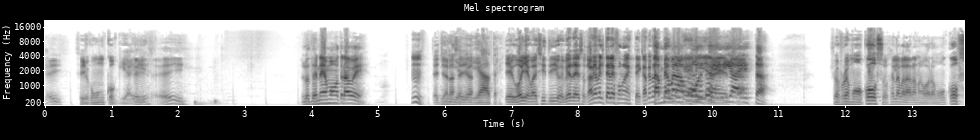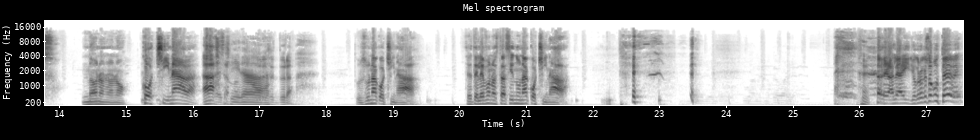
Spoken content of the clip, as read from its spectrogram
Ey, Se yo como un coqui ahí. ey, ey. Lo tenemos otra vez. Mm, de hecho, ahora se llegó. Diatre. Llegó, llegó al sitio y dijo, fíjate eso, cámbiame el teléfono este, cámbiame, Cámbiame la porquería esta. Yo re mocoso, esa es la palabra no, ahora, mocoso. No, no, no, no. Cochinada. Ah, Cochinada. esa es dura. Tú eres una cochinada. Ese teléfono está haciendo una cochinada. Dale ahí. Yo creo que son ustedes.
